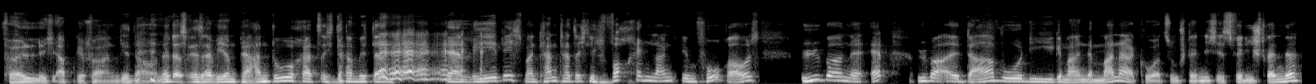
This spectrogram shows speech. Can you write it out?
Völlig abgefahren, genau. Ne? Das Reservieren per Handtuch hat sich damit dann erledigt. Man kann tatsächlich wochenlang im Voraus über eine App, überall da, wo die Gemeinde Manacor zuständig ist für die Strände,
